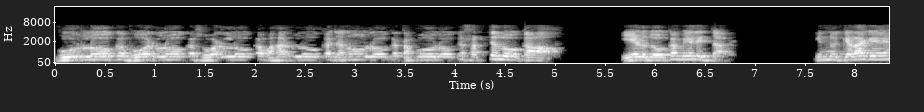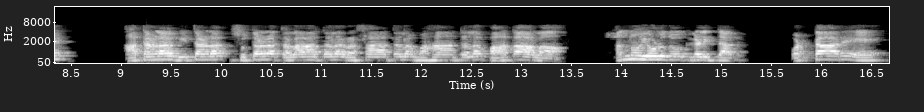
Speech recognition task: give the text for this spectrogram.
ಭೂರ್ಲೋಕ, ಭುವರ್ಲೋಕ, ಸುವರ್ಲೋಕ, ಮಹರ್ಲೋಕ, ಜನೋಲೋಕ, ತಪೋಲೋಕ, ಸತ್ಯಲೋಕ ಏಳು ಲೋಕ ಮೇಲಿದ್ದಾವೆ. ಇನ್ನು ಕೆಳಗೆ ಅತಳ ವಿತಳ ಸುತಳ, ತಲಾತಲ, ರಸಾತಲ, ಮಹಾತಲ, ಪಾತಾಳ ಅನ್ನೋ ಏಳು ಲೋಕಗಳಿದ್ದಾವೆ. ಒಟ್ಟಾರೆ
